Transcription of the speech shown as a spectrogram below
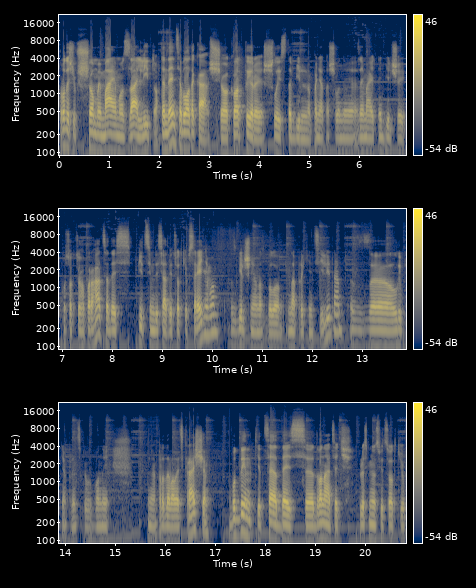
продажів, що ми маємо за літо. Тенденція була така, що квартири йшли стабільно. Понятно, що вони займають найбільший кусок цього пирога. Це десь під 70% в середньому. Збільшення у нас було наприкінці літа. З липня, в принципі, вони е, продавались краще. Будинки це десь е, 12 плюс-мінус відсотків.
